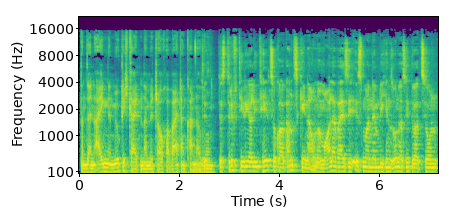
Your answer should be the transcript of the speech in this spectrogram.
dann seine eigenen Möglichkeiten damit auch erweitern kann. Also das, das trifft die Realität sogar ganz genau. Normalerweise ist man nämlich in so einer Situation,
